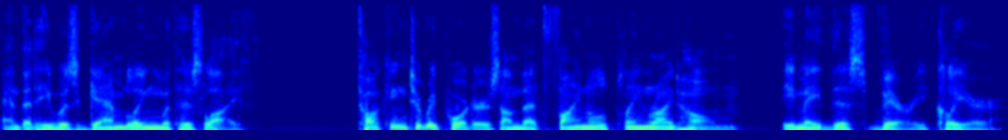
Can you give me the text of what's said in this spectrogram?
and that he was gambling with his life. Talking to reporters on that final plane ride home, he made this very clear.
